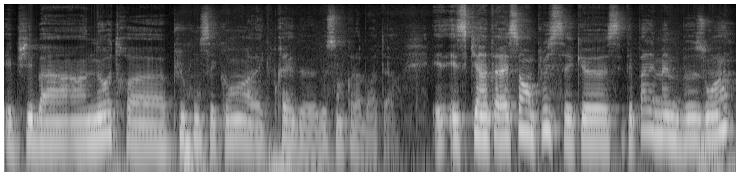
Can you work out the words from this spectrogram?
et puis bah, un autre plus conséquent avec près de 200 collaborateurs. Et, ce qui est intéressant en plus, c'est que c'était pas les mêmes besoins,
